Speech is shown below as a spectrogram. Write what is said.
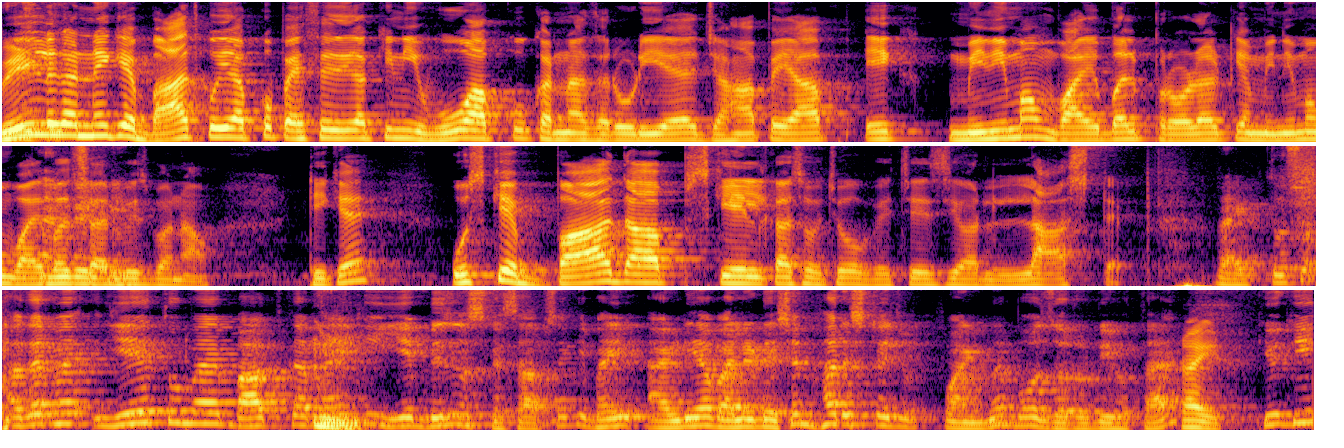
बिल्ड करने के बाद कोई आपको पैसे देगा कि नहीं वो आपको करना ज़रूरी है जहाँ पे आप एक मिनिमम वाइबल प्रोडक्ट या मिनिमम वाइबल सर्विस बनाओ ठीक है? उसके बाद आप स्केल का सोचो which is your last step right तो अगर मैं ये तो मैं बात कर रहा हूँ कि ये बिज़नेस के हिसाब से कि भाई आइडिया वैलिडेशन हर स्टेज पॉइंट में बहुत ज़रूरी होता है। राइट क्योंकि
